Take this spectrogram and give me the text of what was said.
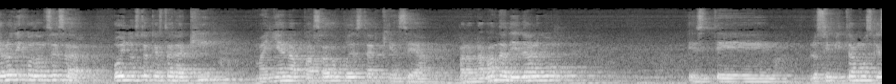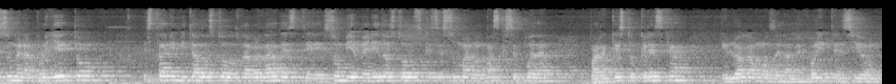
Ya lo dijo don César, hoy nos toca estar aquí, mañana pasado puede estar quien sea. Para la banda de Hidalgo, este, los invitamos que sumen al proyecto, están invitados todos, la verdad, este, son bienvenidos todos que se suman lo más que se puedan para que esto crezca y lo hagamos de la mejor intención,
